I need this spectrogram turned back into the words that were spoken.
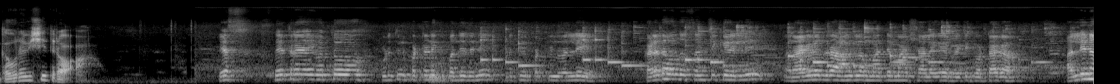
ಗೌರವಿಸಿದರು. ಎಸ್ ಸ್ನೇಹಿತರೆ, ಇವತ್ತು ಉಡುಪಿ ಪಟ್ಟಣಕ್ಕೆ ಬಂದಿದ್ದೀನಿ. ಉಡುಪಿ ಪಟ್ಟಣದಲ್ಲಿ ಕಳೆದ ಒಂದು ಸಂಚಿಕೆಯಲ್ಲಿ ರಾಘವೇಂದ್ರ ಆಂಗ್ಲ ಮಾಧ್ಯಮ ಶಾಲೆಗೆ ಭೇಟಿ ಕೊಟ್ಟಾಗ ಅಲ್ಲಿನ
